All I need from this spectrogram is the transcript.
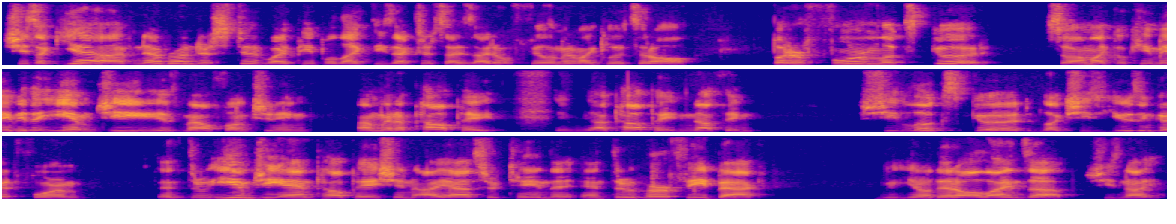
She's like, yeah, I've never understood why people like these exercises. I don't feel them in my glutes at all, but her form looks good. So I'm like, okay, maybe the EMG is malfunctioning. I'm gonna palpate. I palpate nothing she looks good, like she's using good form. And through EMG and palpation, I ascertain that, and through her feedback, you know, that all lines up. She's not,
